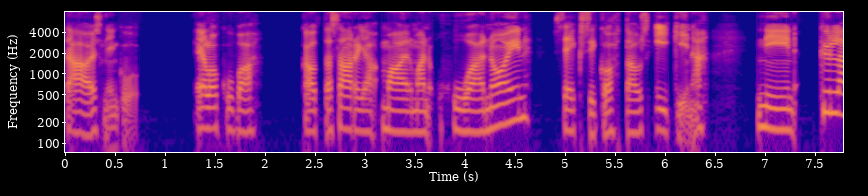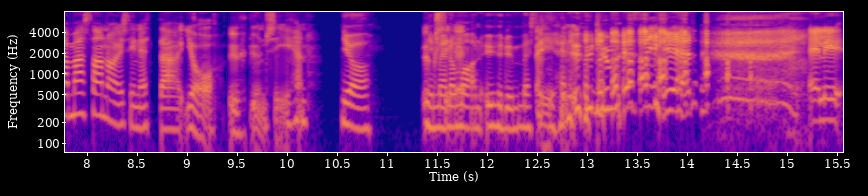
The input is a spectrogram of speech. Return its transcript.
tämä olisi niinku elokuva kautta sarja maailman huonoin seksikohtaus ikinä, niin kyllä mä sanoisin, että joo, yhdyn siihen. Joo, Yksi- nimenomaan yhdymme siihen. Yhdymme siihen. Eli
